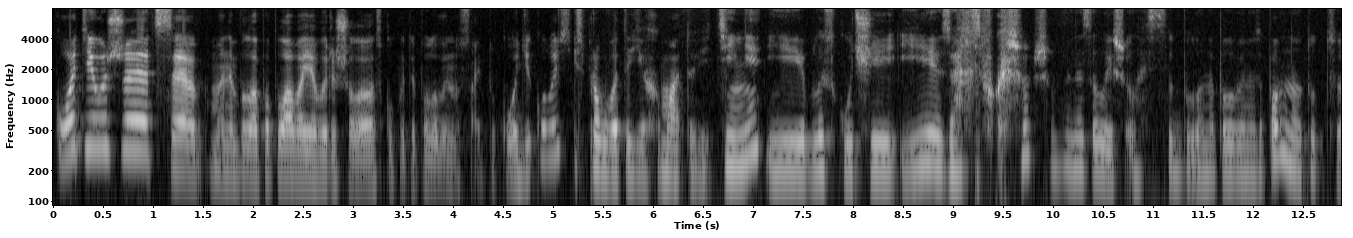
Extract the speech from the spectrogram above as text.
Коді. Уже це в мене була поплава. Я вирішила скупити половину сайту Коді колись і спробувати їх матові тіні і блискучі. І зараз покажу, що в мене залишилось. Тут було наполовину заповнено. Тут е,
